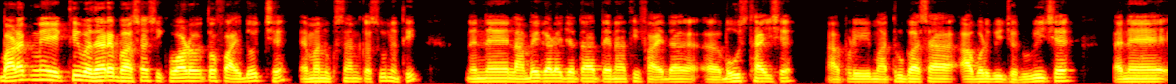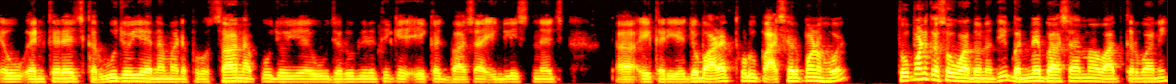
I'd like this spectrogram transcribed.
બાળકને એકથી વધારે ભાષા શીખવાડો તો ફાયદો જ છે, એમાં નુકસાન કશું નથી. અને લાંબે ગાળે જતા તેનાથી ફાયદા બહુ જ થાય છે. આપણી માતૃભાષા આવડવી જરૂરી છે અને એવું એન્કરેજ કરવું જોઈએ, એના માટે પ્રોત્સાહન આપવું જોઈએ. એવું જરૂરી નથી કે એક જ ભાષા ઇંગ્લિશને જ એ કરીએ. જો બાળક થોડું પાછળ પણ હોય, તો પણ કશો વાંધો નથી. બંને ભાષામાં વાત કરવાની.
